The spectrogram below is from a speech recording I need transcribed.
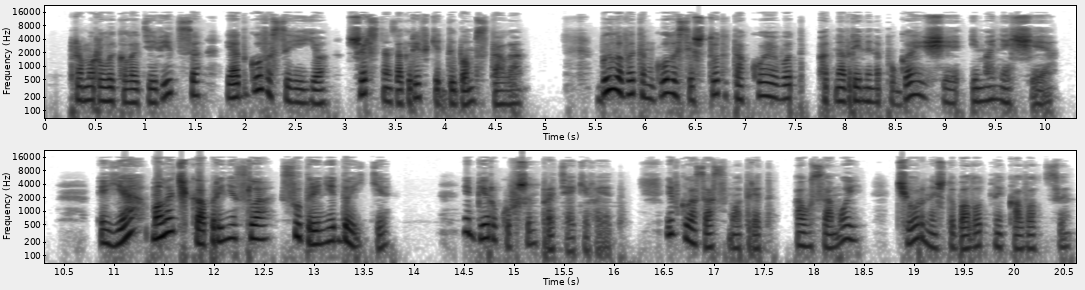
– промурлыкала девица, и от голоса ее шерсть на загривке дыбом стала. Было в этом голосе что-то такое вот одновременно пугающее и манящее. «Я молочка принесла с утренней дойки». И Беру кувшин протягивает. И в глаза смотрит, а у самой черные, что болотные колодцы.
